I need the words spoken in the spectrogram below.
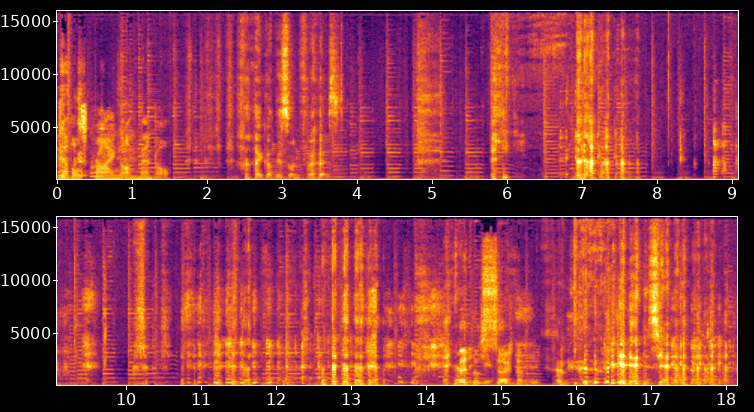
Devil's crying on Mendel. I got this one first. That was so happy.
